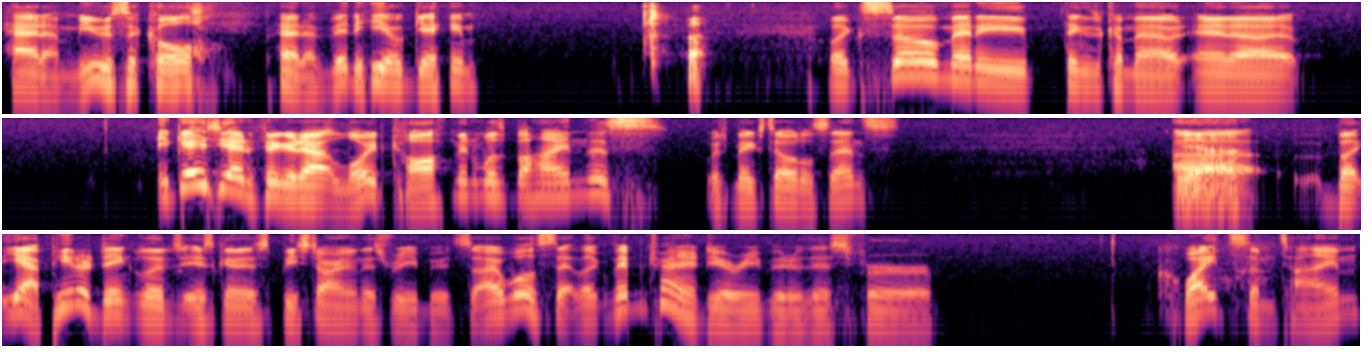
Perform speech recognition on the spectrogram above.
had a musical, had a video game. Like so many things have come out, and uh, in case you hadn't figured out, Lloyd Kaufman was behind this, which makes total sense. Yeah. Uh, but yeah, Peter Dinklage is going to be starring in this reboot. So I will say, like, they've been trying to do a reboot of this for quite some time.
